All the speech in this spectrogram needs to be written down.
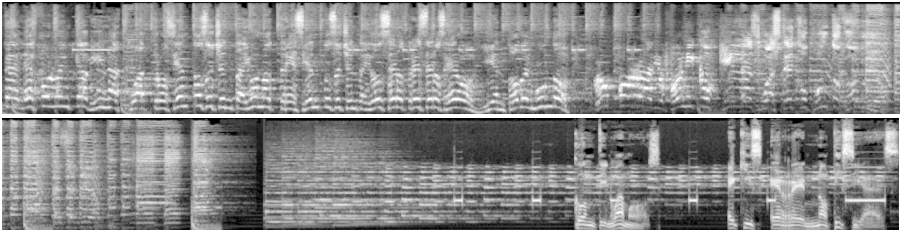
Teléfono en cabina 481-382-0300 y en todo el mundo. Grupo Radiofónico Quilashuasteco.com. Continuamos. XR Noticias.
